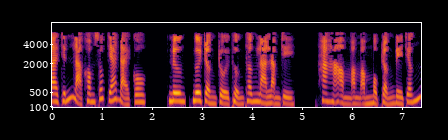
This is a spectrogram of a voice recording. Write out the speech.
Ta chính là không xuất giá đại cô. Nương, ngươi trần trụi thượng thân là làm gì? Ha ha ầm ầm ầm một trận địa chấn,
